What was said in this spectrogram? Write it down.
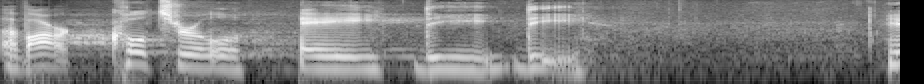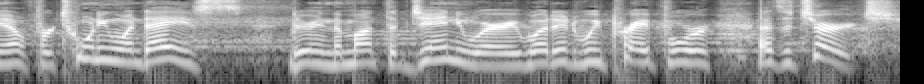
of our cultural ADD. You know, for 21 days during the month of January, what did we pray for as a church?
